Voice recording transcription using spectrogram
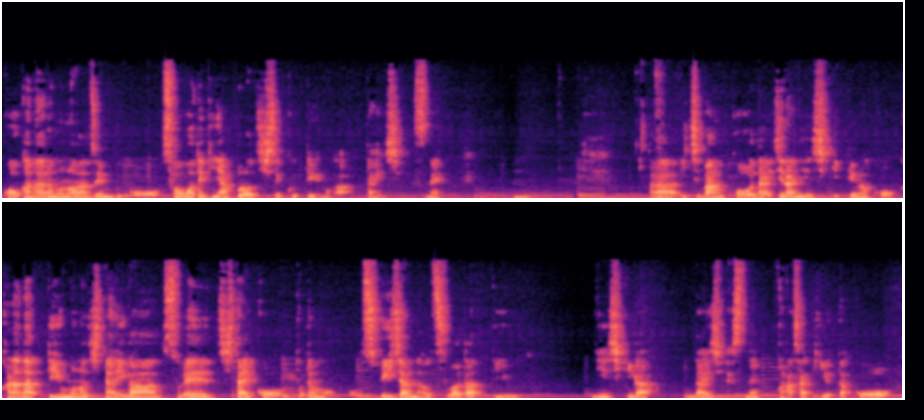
効果のあるものは全部こう総合的にアプローチしていくっていうのが大事ですね。うん、だから一番こう大事な認識っていうのはこう体っていうもの自体がそれ自体こうとてもこうスピリチュアルな器だっていう認識が大事ですね。だかさっき言ったこう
